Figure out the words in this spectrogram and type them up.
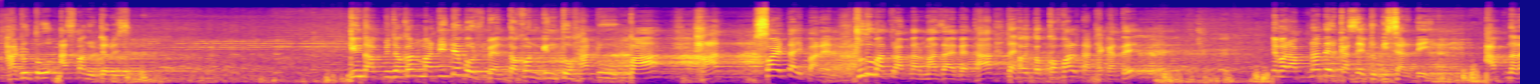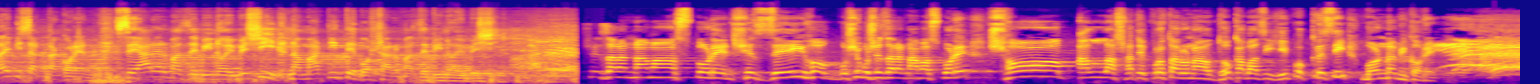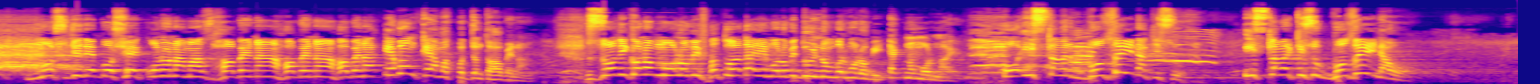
হাঁটু তো আসমান উঠে রয়েছে। কিন্তু আপনি যখন মাটিতে বসবেন, তখন কিন্তু হাঁটু, পা, হাত ছয়টাই পারেন। শুধুমাত্র আপনার মাজায় ব্যথা, তাই হয়তো কপালটা ঠেকাতে এবার আপনাদের কাছে একটু বিচার দিই। আপনারাই বিচারটা করেন, চেয়ারের মাঝে বিনয় বেশি না মাটিতে বসার মাঝে বিনয় বেশি? যারা নামাজ পড়েন, সে যেই হোক, বসে বসে যারা নামাজ পড়ে, সব আল্লাহর সাথে প্রতারণা, ধোকাবাজি হিপোক্রেসি বন্ডামি করে। মসজিদে বসে কোন নামাজ হবে না হবে না হবে না, এবং কেয়ামত পর্যন্ত হবে না। যদি কোনো মৌলবী ফতুয়া দেয়, এই মৌলবী দুই নম্বর মৌলবী, এক নম্বর নয়। ও ইসলামের বোঝেই না কিছু। ইসলামের কিছু বোঝেই না ও।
